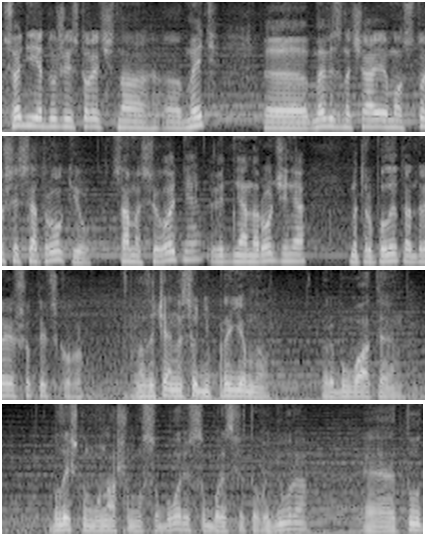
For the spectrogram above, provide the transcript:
Сьогодні є дуже історична е, мить. Е, Ми відзначаємо 160 років саме сьогодні від дня народження митрополита Андрея Шептицького. Надзвичайно сьогодні приємно перебувати в величному нашому соборі, соборі Святого Юра. Е, Тут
